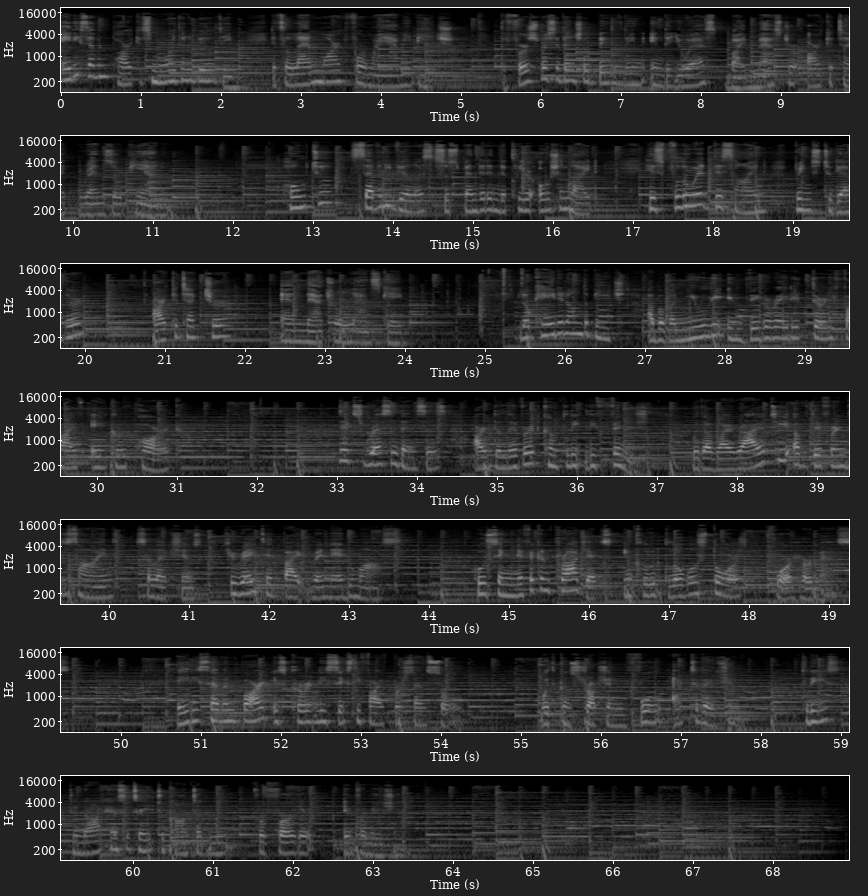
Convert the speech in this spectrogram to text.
87 Park is more than a building, it's a landmark for Miami Beach. The first residential building in the US by master architect Renzo Piano. Home to 70 villas suspended in the clear ocean light, his fluid design brings together architecture and natural landscape. Located on the beach, above a newly invigorated 35 acre park. Six residences are delivered completely finished with a variety of different designs selections curated by Rene Dumas, whose significant projects include global stores for Hermes. 87 Park is currently 65% sold with construction full activation. Please do not hesitate to contact me for further information.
